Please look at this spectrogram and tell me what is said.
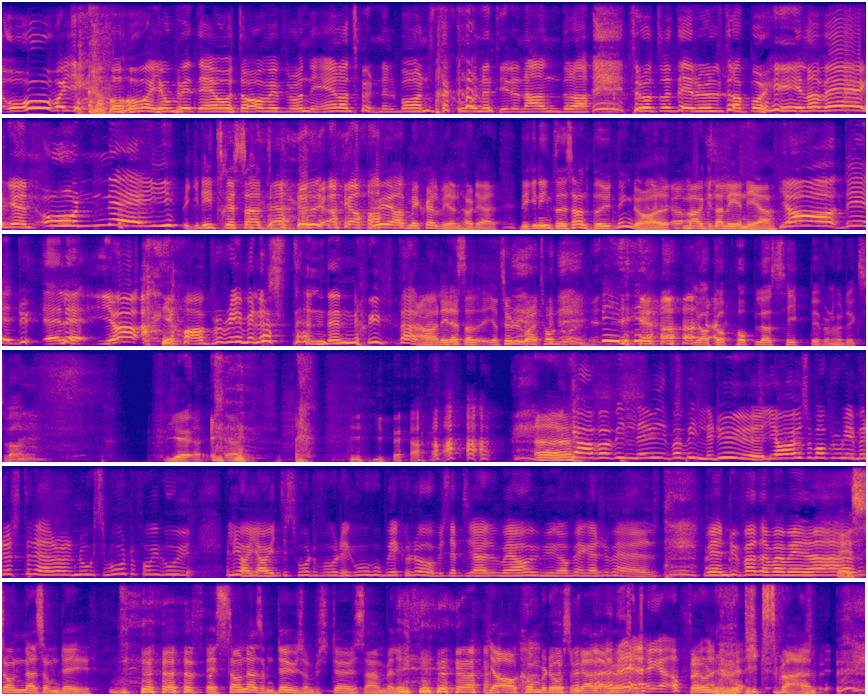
Åh vad, åh vad jobbigt det är att ta mig från den ena tunnelbanestationen till den andra trots att det är rulltrappor hela vägen! Åh nej! Vilken intressant... Nu är jag mig själv igen hörde jag. Vilken intressant brytning du har, Magdalenia. Ja, det du... Eller ja, jag har problem med lusten. Den skiftar. Ja, det är nästan... Jag trodde du var tonåring. Jakob, hopplös hippie från Hudiksvall. Ja. Ja, vad ville, vad ville du? Jag som har problem med rösten här har nog svårt att få igång... Eller ja, jag har inte svårt att få det ihop ekonomiskt eftersom jag har hur mycket pengar som helst. Men du fattar vad jag menar? Det är såna som du. Det är såna som du som förstör samhället. Jag kommer då som vi alla hör från Hudiksvall.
